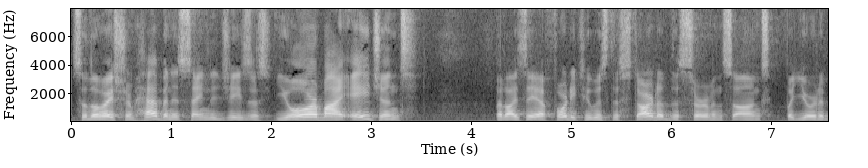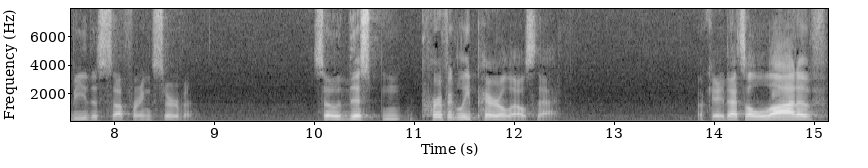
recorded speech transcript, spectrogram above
So the voice from heaven is saying to Jesus, You're my agent, but Isaiah 42 is the start of the servant songs, but you're to be the suffering servant. So this perfectly parallels that. Okay, that's a lot of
